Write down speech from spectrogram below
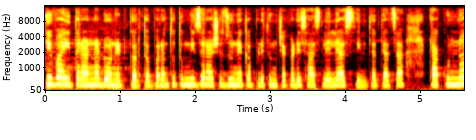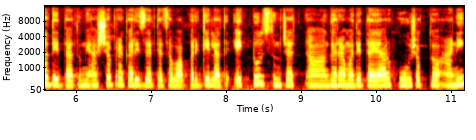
किंवा इतरांना डोनेट करतो. परंतु तुम्ही जर असे जुने कपडे तुमच्याकडे साचलेले असतील तर त्याचा टाकून न देता तुम्ही अशा प्रकारे जर त्याचा वापर केला तर एक टूल्स तुमच्या घरामध्ये तयार होऊ शकतो. आणि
